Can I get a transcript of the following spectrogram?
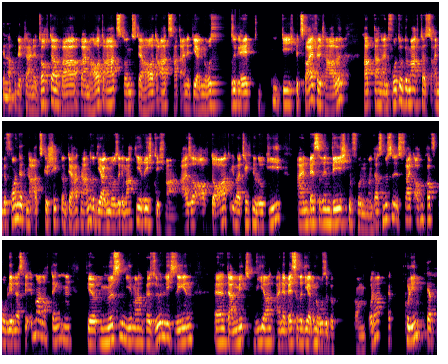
genau. habe eine kleine Tochter, war beim Hautarzt und der Hautarzt hat eine Diagnose gewählt, die ich bezweifelt habe, habe dann ein Foto gemacht, das einen befreundeten Arzt geschickt und der hat eine andere Diagnose gemacht, die richtig war. Also auch dort über Technologie einen besseren Weg gefunden. Und das müssen ist vielleicht auch ein Kopfproblem, dass wir immer noch denken, wir müssen jemanden persönlich sehen, damit wir eine bessere Diagnose bekommen, oder, Herr Colin? Ich habe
